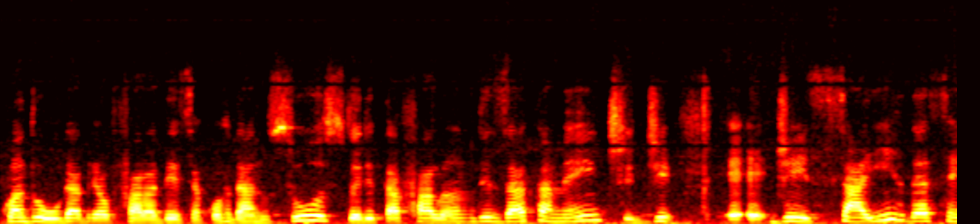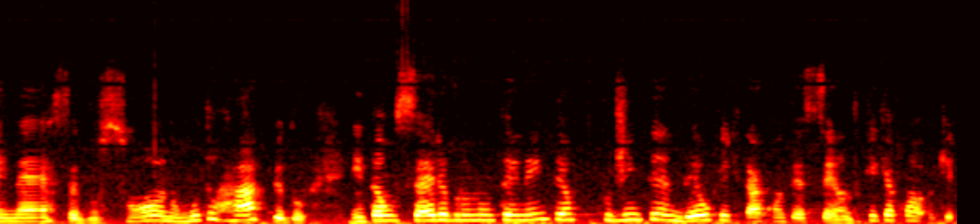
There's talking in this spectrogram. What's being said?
quando o Gabriel fala desse acordar no susto, ele está falando exatamente de, é, de sair dessa inércia do sono muito rápido então, o cérebro não tem nem tempo de entender o que está acontecendo. O que, que, é, que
